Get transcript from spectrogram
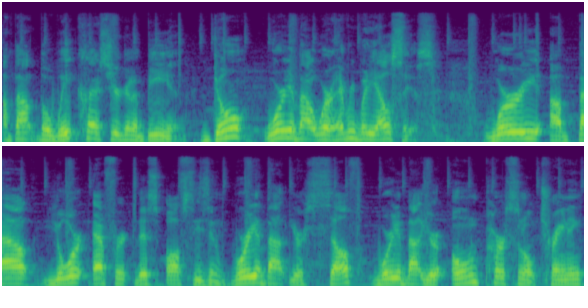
about the weight class you're gonna be in. Don't worry about where everybody else is Worry about your effort this off season. Worry about yourself. Worry about your own personal training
